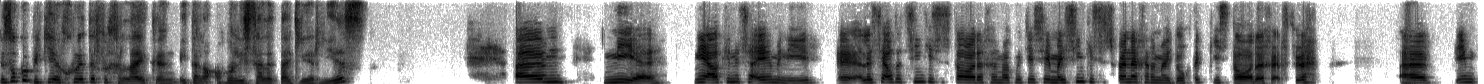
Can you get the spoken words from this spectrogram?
dis ook 'n bietjie 'n groter vergelyking. Het hulle almal dieselfde tyd leer lees? Ehm um, nee. Nee, elkeen het sy eie manier. Uh, hulle sê altyd seentjies is stadiger, maar ek moet jou sê my seentjies is vinniger en my dogtertjie stadiger. So uh en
